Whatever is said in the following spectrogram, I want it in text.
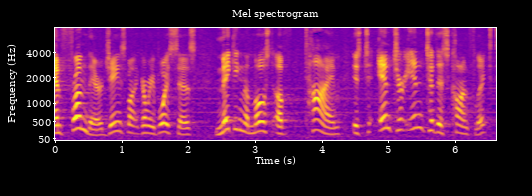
And from there, James Montgomery Boice says, making the most of time is to enter into this conflict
